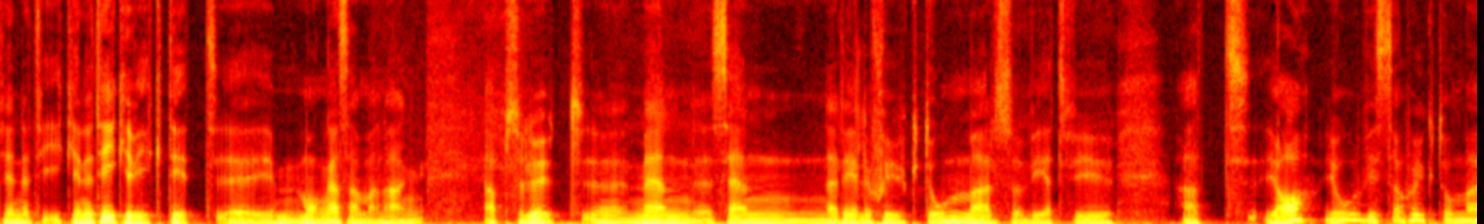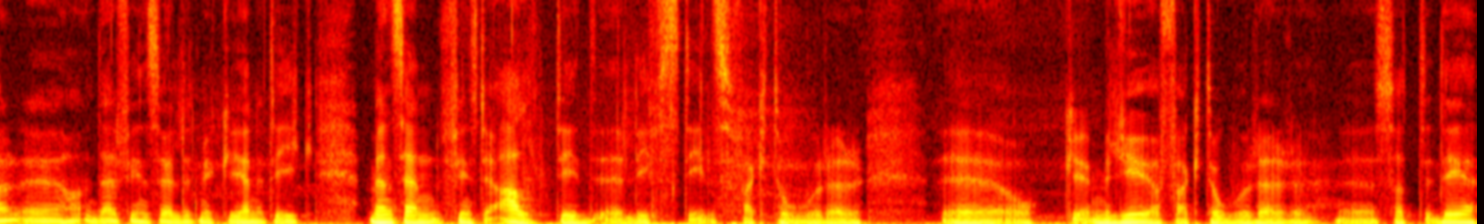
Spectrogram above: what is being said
genetik. Genetik är viktigt eh, i många sammanhang. Absolut. Eh, men sen när det gäller sjukdomar så vet vi ju att ja, jo, vissa sjukdomar, eh, där finns väldigt mycket genetik. Men sen finns det alltid livsstilsfaktorer och miljöfaktorer. Så att det...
